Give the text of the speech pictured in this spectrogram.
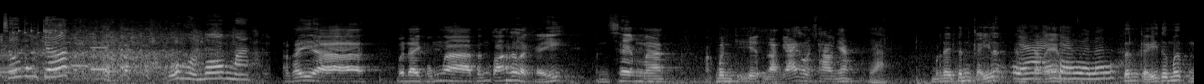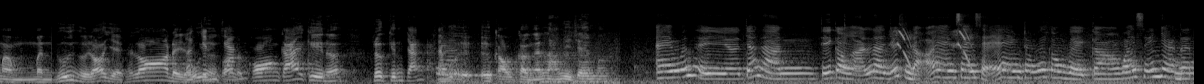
sướng muốn chết. Của hồi môn mà. Anh thấy à, bên đây cũng à, tính toán rất là kỹ. Mình xem à, mặt bên kia đàn gái coi sao nha. Dạ. Bên đây tính kỹ lắm. Dạ chào em chào linh tính kỹ tới mức mà mình cưới người đó về phải lo đầy đủ rồi có được con cái kia nữa. Rất chín chắn. Em có yêu, yêu cầu cần anh làm gì cho em không? Em á thì ờ, chắc là chỉ cần ảnh là giúp đỡ em, san sẻ em trong cái công việc ờ, quán xuyến gia đình.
